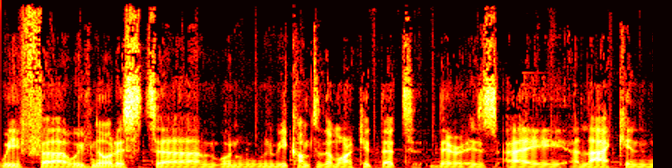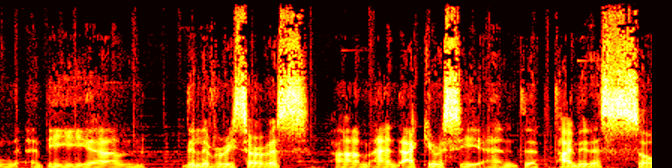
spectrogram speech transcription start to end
We've, uh, we've noticed um, when, when we come to the market that there is a, a lack in the um, delivery service um, and accuracy and uh, timeliness. So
